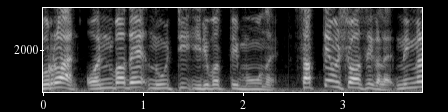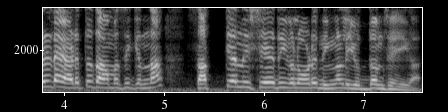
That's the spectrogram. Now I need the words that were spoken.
ഖുർആൻ ഒൻപത് നൂറ്റി ഇരുപത്തി മൂന്ന് സത്യവിശ്വാസികളെ നിങ്ങളുടെ അടുത്ത് താമസിക്കുന്ന സത്യനിഷേധികളോട് നിങ്ങൾ യുദ്ധം ചെയ്യുക.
